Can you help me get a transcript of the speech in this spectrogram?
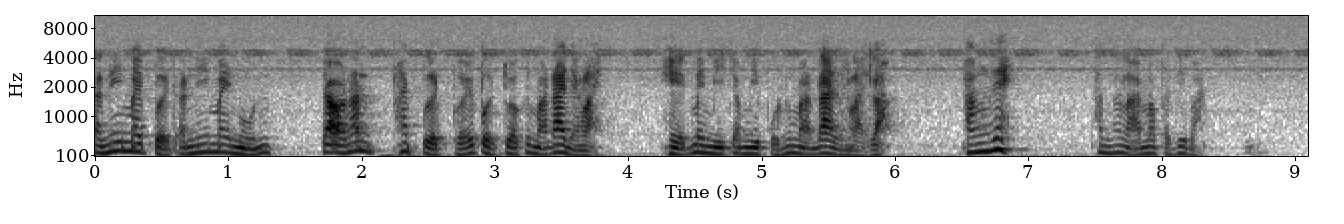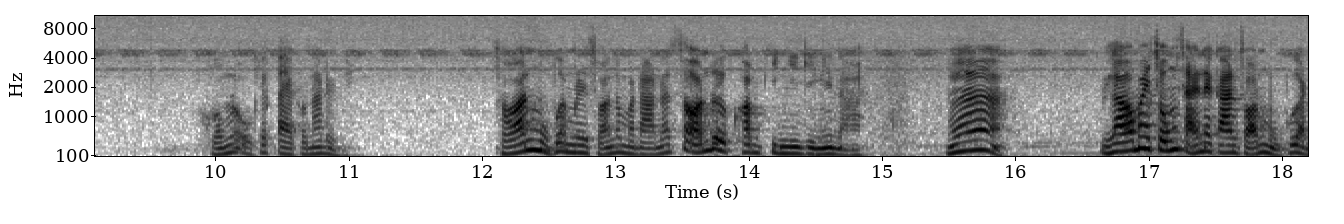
อันนี้ไม่เปิดอันนี้ไม่หนุนจะเอานั้นให้เปิดเผยเปิดตัวขึ้นมาได้อย่างไร เหตุไม่มีจะมีผลขึ้นมาได้อย่างไรล่ะฟังสิท่านทั้งหลายมาปฏิบัติผมแล้วอกจะแตกกันนะเดี๋ยวนี้สอนหมู่เพื่อนไม่ได้สอนธรรมดานะ สอนด้วยความจริงจริงๆนี่นะอ่า เราไม่สงสัยในการสอนหมู่เพื่อน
